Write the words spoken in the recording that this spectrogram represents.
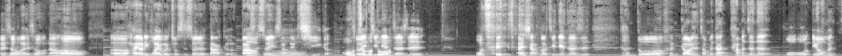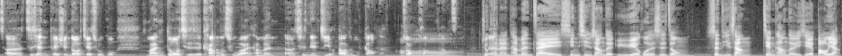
没错没错。然后呃还有另外一位九十岁的大哥，八哦。十岁以上的有七个，所以今年，真的是我自己在想说，今年真的是很多很高龄的长辈，但他们真的，我我因为我们呃之前培训都有接触过，蛮多其实看不出来他们呃其实年纪有到这么高的状况这样子。哦，就可能他们在心情上的愉悦，或者是这种身体上健康的一些保养，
